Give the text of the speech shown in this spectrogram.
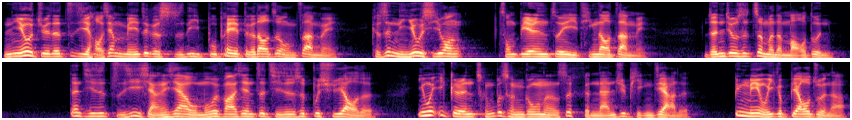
你又觉得自己好像没这个实力，不配得到这种赞美。可是你又希望从别人嘴里听到赞美，人就是这么的矛盾。但其实仔细想一下，我们会发现这其实是不需要的，因为一个人成不成功呢，是很难去评价的。并没有一个标准啊，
